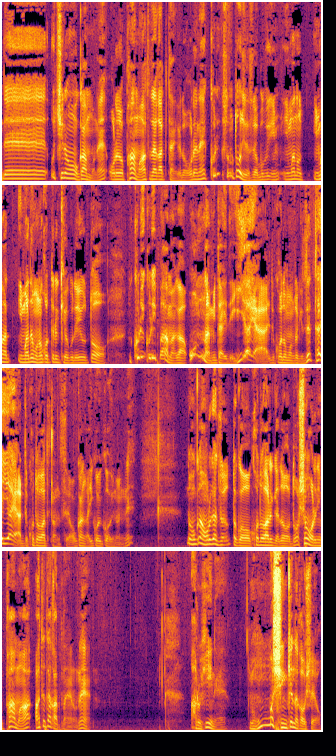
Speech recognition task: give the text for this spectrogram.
で、うちのおかんもね、俺をパーマ当てたがってたんやけど、俺ね、クリその当時ですよ、僕、今の、今、今でも残ってる記憶で言うと、クリクリパーマが女みたいで嫌やって子供の時絶対嫌やって断ってたんですよ。おかんが行こう行こういうのにね。で、おかん俺がずっとこう断るけど、どうしても俺にパーマ当てたかったんやろね。ある日ね、もうほんま真剣な顔したよ。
